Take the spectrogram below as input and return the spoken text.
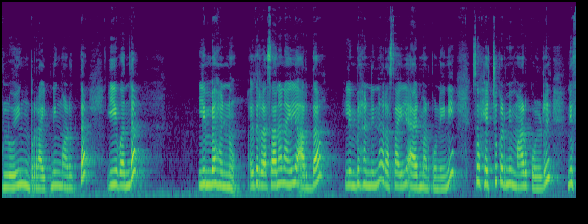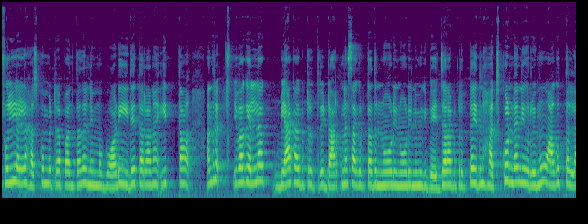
ಗ್ಲೋಯಿಂಗ್ ಬ್ರೈಟ್ನಿಂಗ್ ಮಾಡುತ್ತಾ ಈ ಒಂದು ಲಿಂಬೆಹಣ್ಣು ಇದ್ರ ರಸನ ನಾ ಇಲ್ಲಿ ಅರ್ಧ ಲಿಂಬೆಹಣ್ಣಿನ ರಸ ಇಲ್ಲಿ ಆ್ಯಡ್ ಮಾಡ್ಕೊಂಡೀನಿ. ಸೊ ಹೆಚ್ಚು ಕಡಿಮೆ ಮಾಡ್ಕೊಳ್ರಿ. ನೀವು ಫುಲ್ ಎಲ್ಲ ಹಚ್ಕೊಂಬಿಟ್ರಪ್ಪ ಅಂತಂದ್ರೆ ನಿಮ್ಮ ಬಾಡಿ ಇದೇ ಥರನ ಇತ್ತ? ಅಂದರೆ ಇವಾಗ ಎಲ್ಲ ಬ್ಲ್ಯಾಕ್ ಆಗಿಬಿಟ್ಟಿರುತ್ತೆ ರೀ ಡಾರ್ಕ್ನೆಸ್ ಆಗಿರುತ್ತೆ. ಅದನ್ನು ನೋಡಿ ನೋಡಿ ನಿಮಗೆ ಬೇಜಾರಾಗ್ಬಿಟ್ಟಿರುತ್ತೆ. ಇದನ್ನು ಹಚ್ಕೊಂಡೆ ನೀವು ರಿಮೂವ್ ಆಗುತ್ತಲ್ಲ?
